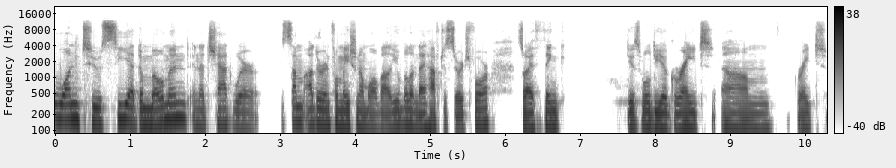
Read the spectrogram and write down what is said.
want to see at the moment in a chat where some other information are more valuable and I have to search for. So I think this will be a great, um, great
